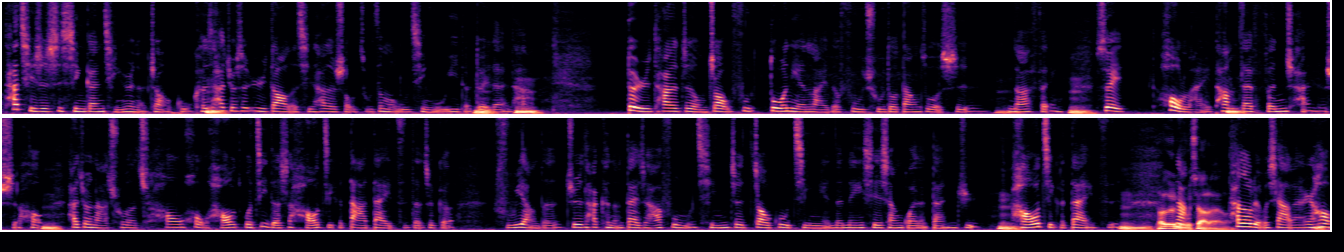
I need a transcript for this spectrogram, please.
他其实是心甘情愿的照顾，可是他就是遇到了其他的手足这么无情无义的对待他，对于他的这种照付多年来的付出都当做是 nothing，嗯所以。后来他们在分产的时候，他就拿出了超厚好，我记得是好几个大袋子的这个抚养的，就是他可能带着他父母亲这照顾几年的那一些相关的单据，嗯、好几个袋子，嗯，他都留下来了，他都留下来，然后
